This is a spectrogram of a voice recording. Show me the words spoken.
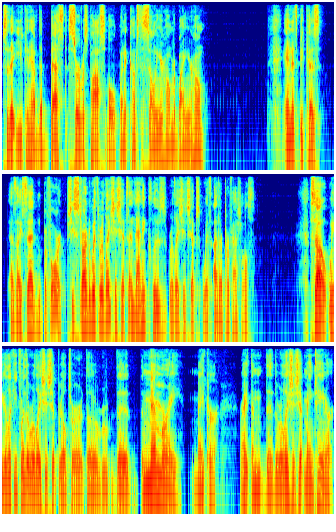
so that you can have the best service possible when it comes to selling your home or buying your home. And it's because as I said before, she started with relationships and that includes relationships with other professionals. So, when you're looking for the relationship realtor, the the the memory maker, right? The, the, the relationship maintainer.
